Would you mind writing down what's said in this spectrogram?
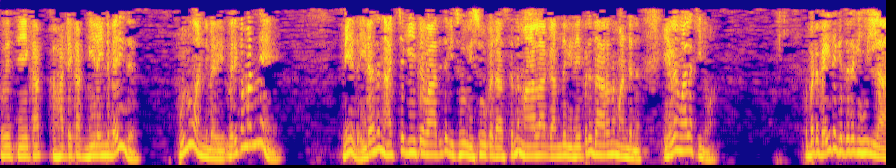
ඔය තේ එකක් කහට එකක් බීලා ඉන්න බැයිද? පුළුවන් නේ බැරි. බැරි කමන්නේ. නේද? ඊළඟ නාට්‍ය ගීත වාදිත විසු විසූක දස්සන මාලා ගන්ධ විලේපන ධාරණ මණ්ඩන. ඒවෙන් වලකිනවා. ඔබට බැයිද ගෙදර ගිහිල්ලා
